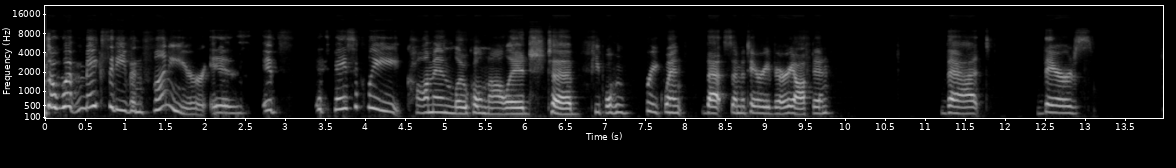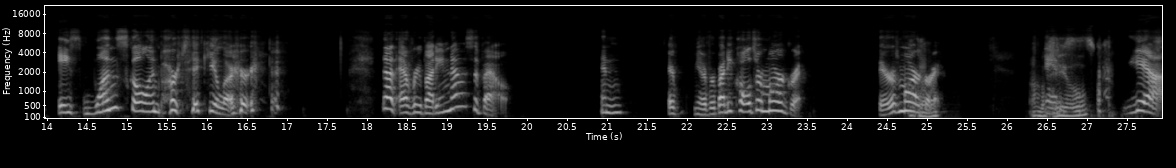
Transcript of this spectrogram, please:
So what makes it even funnier is it's it's basically common local knowledge to people who frequent that cemetery very often that there's a one skull in particular that everybody knows about. And everybody calls her Margaret. There's Margaret. oh And- Jesus, Yeah.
